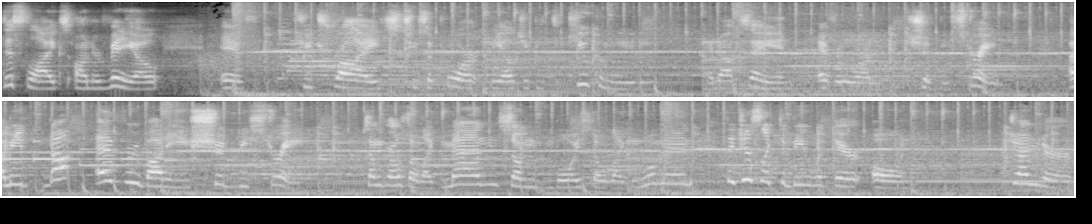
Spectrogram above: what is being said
dislikes on her video if she tries to support the LGBTQ community and not saying everyone should be straight. I mean, not everybody should be straight. Some girls don't like men, some boys don't like women. They just like to be with their own gender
